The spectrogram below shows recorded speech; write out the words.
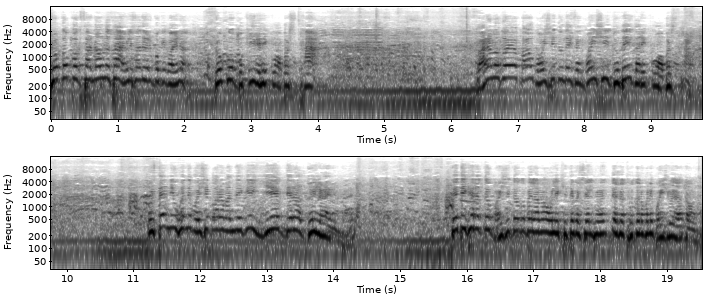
टोको बोक्छ नौलो छ हामीले सधैँ बोकेको होइन टोको बोकिरहेको अवस्था घरमा गयो बाउ भैँसी दुँदैछन् भैँसी दुँदै गरेको अवस्था उस्तै निउखन्ने भैँसी पर भनेदेखि एक दिएर दुई लडाइदिन्छ त्यतिखेर त्यो भैँसी दोको बेलामा उसले खिचेको सेल्फीमा त्यसको थुत्रो पनि भैँसीको जस्तो हुन्छ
